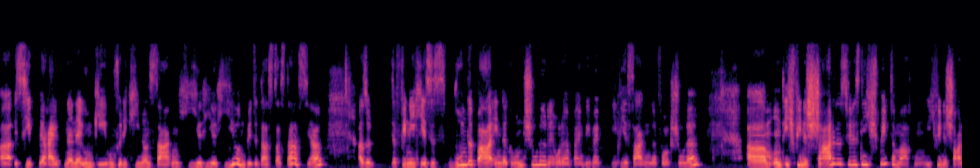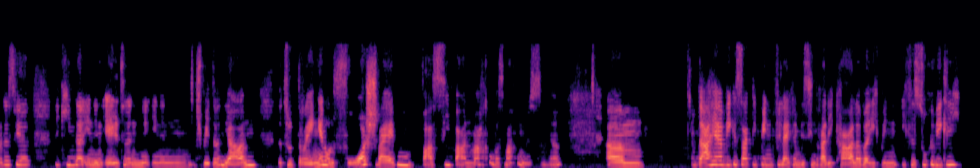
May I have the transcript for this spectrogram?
Äh, sie bereiten eine Umgebung für die Kinder und sagen hier, hier, hier und bitte das, das, das, ja. Also da finde ich, ist es wunderbar in der Grundschule oder bei, wie, wie wir sagen, in der Volksschule. Ähm, und ich finde es schade, dass wir das nicht später machen. Ich finde es schade, dass wir die Kinder in den älteren, in den späteren Jahren dazu drängen oder vorschreiben, was sie wann machen, was machen müssen. Ja? Ähm, daher, wie gesagt, ich bin vielleicht ein bisschen radikal, aber ich bin, ich versuche wirklich,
